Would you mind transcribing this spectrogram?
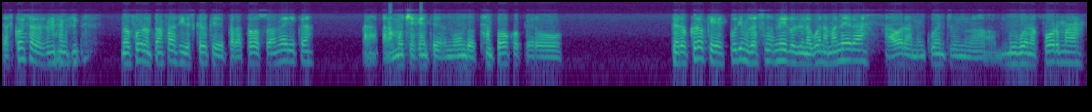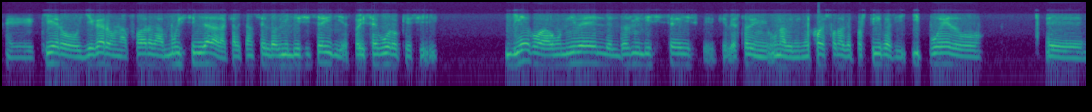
las cosas no, fueron tan fáciles, creo que para toda Sudamérica, para, para mucha gente del mundo tampoco, pero pero creo que pudimos asumirlo de una buena manera. Ahora me encuentro en una muy buena forma. Eh, quiero llegar a una forma muy similar a la que alcancé el 2016 y estoy seguro que si llego a un nivel del 2016 que, que voy a estar en una de mis mejores zonas deportivas y, puedo eh,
